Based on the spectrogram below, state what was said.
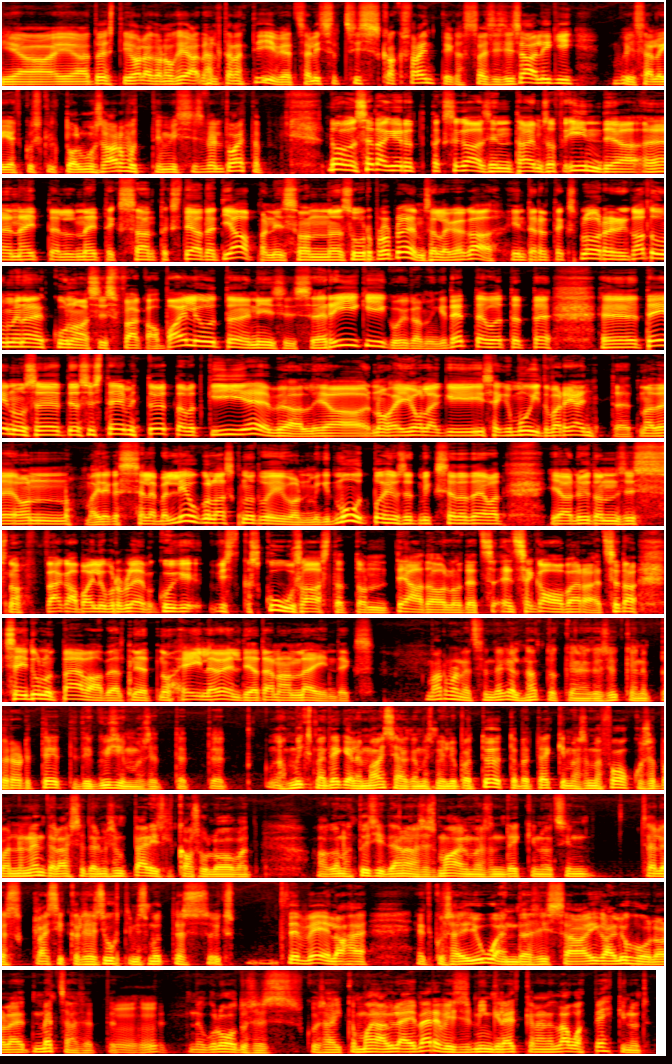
ja, ja tõesti ei ole ka nagu head alternatiivi, et sa lihtsalt siis kaks varianti, kas sa siis ei saa ligi või sa leiad kuskilt tolmuse arvuti, mis siis veel toetab. no seda kirjutatakse ka siin Times of India äh, näitel, näiteks antakse teada, et Jaapanis on suur probleem sellega ka, Internet Exploreri kadumine, kuna siis väga paljud, nii siis riigi kui ka mingid ettevõtete äh, teenused ja süsteemid töötavadki IE peal ja noh, ei olegi isegi muid variante, et nad on, noh, ma ei tea, kas selle peal liugu lasknud või on mingid muud põhjused, miks seda teevad ja nüüd on siis noh, väga palju probleeme, kuigi vist kas kuus aastat on teada olnud, et, et see kaob ära, et seda, see ei tulnud päevapealt, nii et noh, eile öeldi ja täna on läinud, eks ma arvan, et see on tegelikult natukene ka niisugune prioriteetide küsimus, et, et, et noh, miks me tegeleme asjaga, mis meil juba töötab, et äkki me saame fookuse panna nendele asjadele, mis meil päriselt kasu loovad. aga noh, tõsi, tänases maailmas on tekkinud siin selles klassikalises juhtimismõttes üks veelahe, et kui sa ei uuenda, siis sa igal juhul oled metsas, et, et, mm -hmm. et nagu looduses, kui sa ikka maja üle ei värvi, siis mingil hetkel on need lauad pehkinud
